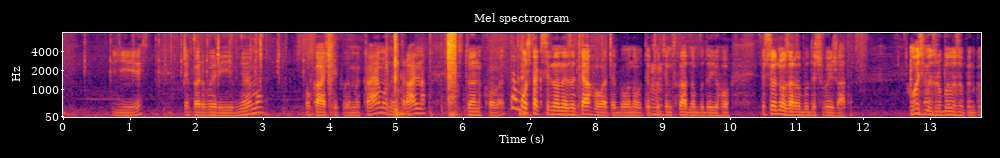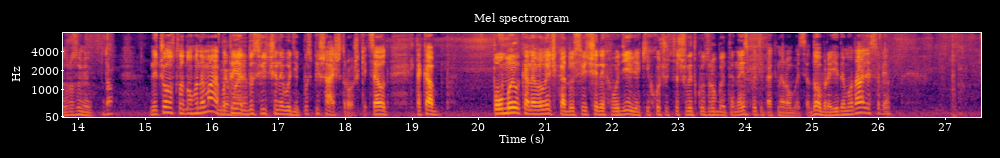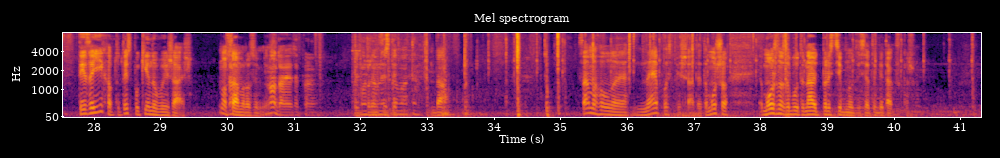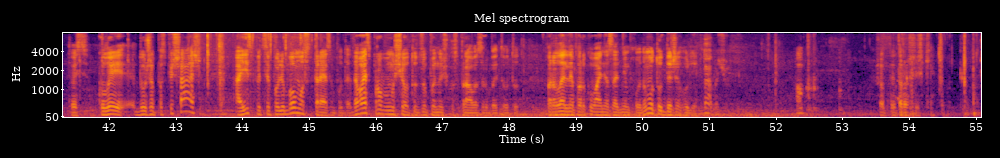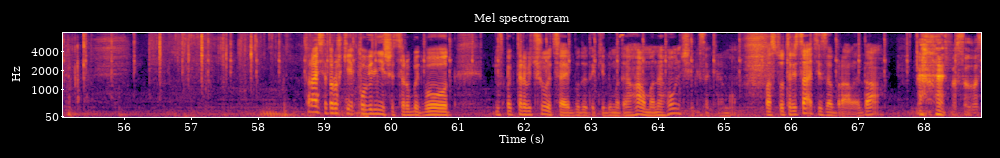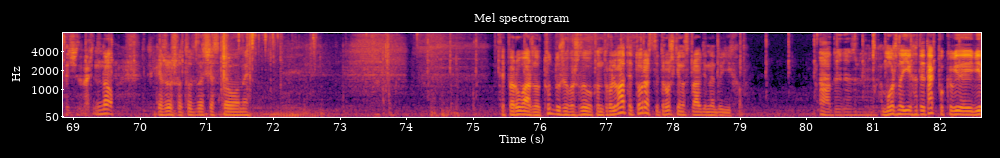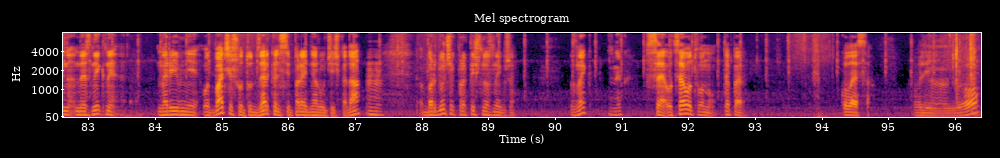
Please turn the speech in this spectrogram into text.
є. Тепер вирівнюємо. Показчик вимикаємо, нейтрально, стоянкове. Та можеш так сильно не затягувати, бо воно ти потім складно буде його. Ти все одно зараз будеш виїжджати. Ось ми зробили зупинку, зрозумів. Да. Нічого складного немає, бо ти Немає. як досвідчений водій, поспішаєш трошки. Це от така помилка невеличка досвідчених водіїв, які хочуть це швидко зробити. На іспиті так не робиться. Добре, їдемо далі собі. Ти заїхав, то ти спокійно виїжджаєш. Ну, Да. сам розумієш. Ну так, я тепер Тобто, в можна не принципі, здавати. Да. Саме головне не поспішати, тому що можна забути навіть пристібнутися, я тобі так скажу. Тобто, коли дуже поспішаєш, а іспит це по-любому стрес буде. Давай спробуємо ще отут зупиночку справа зробити. Отут. Паралельне паркування заднім ходом. Отут де Жигулі. Да, бачу. Оп. Щоб ти трошечки. Старайся трошки повільніше це робити, бо інспектор відчує це і буде такий думати, ага, у мене гонщик за кермом. По 130 забрали, да. По 124. Ну, кажу, що тут зачастую вони. Тепер уважно, тут дуже важливо контролювати, то раз ти трошки насправді не доїхав. А, да, я зрозумів. Можна їхати так, поки він- він не зникне на рівні. От бачиш, от тут в дзеркальці передня ручечка, да? Угу. Бордючик практично зник вже. Зник? Зник. Все, оце от воно. Тепер колеса вліво,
